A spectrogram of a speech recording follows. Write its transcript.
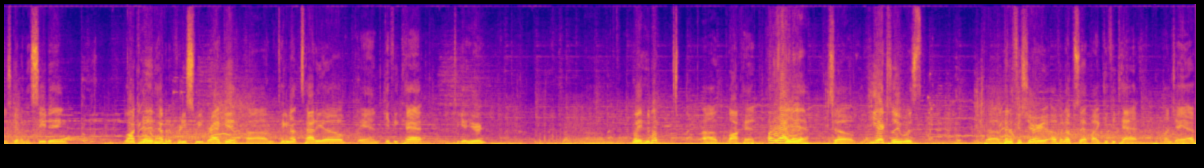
just given the seeding. Blockhead having a pretty sweet bracket, um, taking out Tadio and Giffy Cat to get here. Um, Wait, who did? uh, Blockhead. Oh yeah, yeah, yeah. So he actually was the beneficiary of an upset by Giffy Cat on JF.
